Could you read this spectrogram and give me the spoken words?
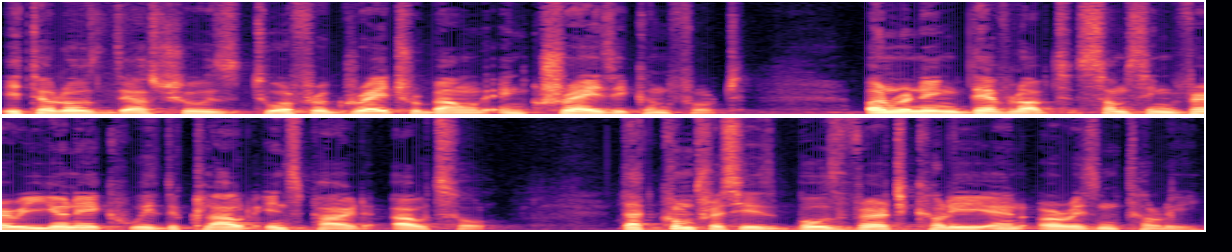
It allows their shoes to offer great rebound and crazy comfort. On Running developed something very unique with the cloud inspired outsole that compresses both vertically and horizontally.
